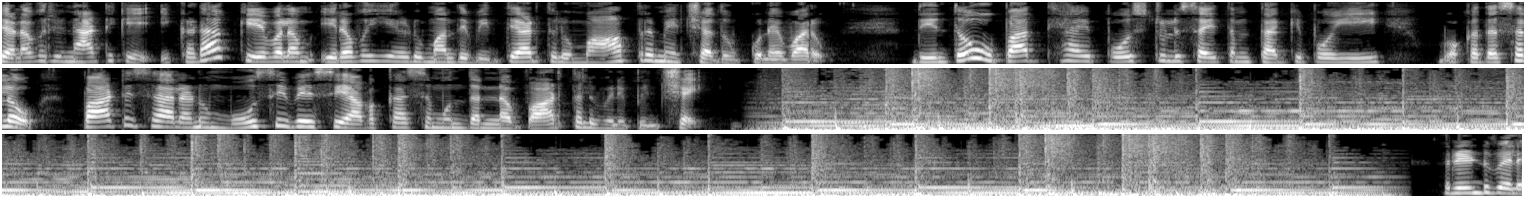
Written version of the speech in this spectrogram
జనవరి నాటికి ఇక్కడ కేవలం ఇరవై ఏడు మంది విద్యార్థులు మాత్రమే చదువుకునేవారు. దీంతో ఉపాధ్యాయ పోస్టులు సైతం తగ్గిపోయి ఒక దశలో పాఠశాలను మూసివేసే అవకాశం ఉందన్న వార్తలు వినిపించాయి. రెండు వేల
